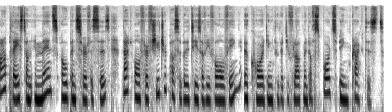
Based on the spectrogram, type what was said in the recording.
are placed on immense open surfaces that offer future possibilities of evolving according to the development of sports being practiced.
